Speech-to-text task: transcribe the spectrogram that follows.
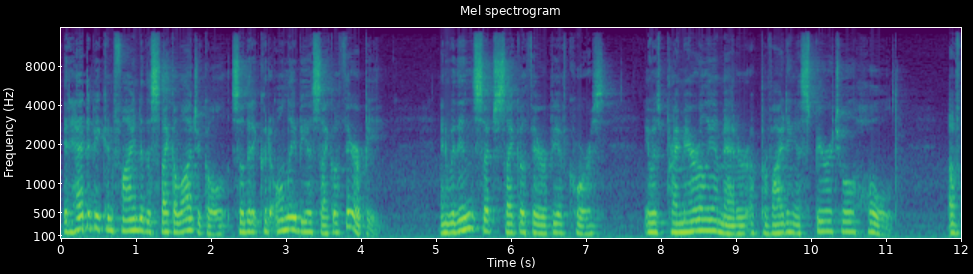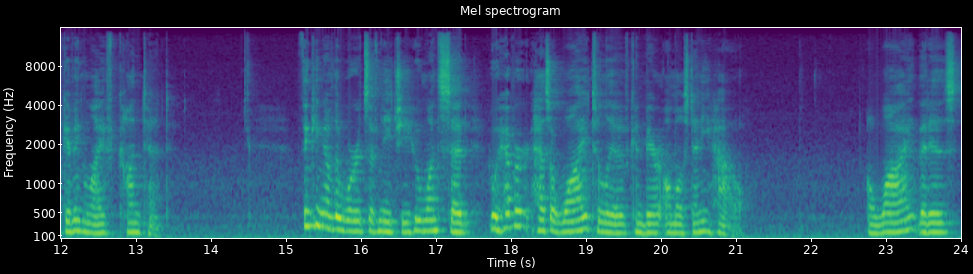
it had to be confined to the psychological so that it could only be a psychotherapy. And within such psychotherapy, of course, it was primarily a matter of providing a spiritual hold, of giving life content. Thinking of the words of Nietzsche, who once said, Whoever has a why to live can bear almost any how a why that is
